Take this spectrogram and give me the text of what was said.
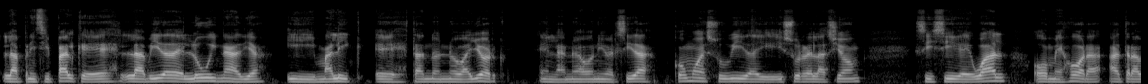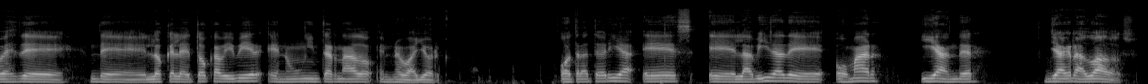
la principal que es la vida de Lou y Nadia y Malik eh, estando en Nueva York en la nueva universidad. Cómo es su vida y, su relación si sigue igual o mejora a través de, de lo que le toca vivir en un internado en Nueva York otra teoría es eh, la vida de Omar y Ander ya graduados,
